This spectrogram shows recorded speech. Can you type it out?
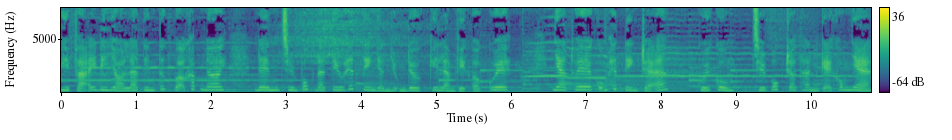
Vì phải đi dò la tin tức vợ khắp nơi, nên Chimbuk đã tiêu hết tiền dành dụm được khi làm việc ở quê. Nhà thuê cũng hết tiền trả. Cuối cùng, Chimbuk trở thành kẻ không nhà,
